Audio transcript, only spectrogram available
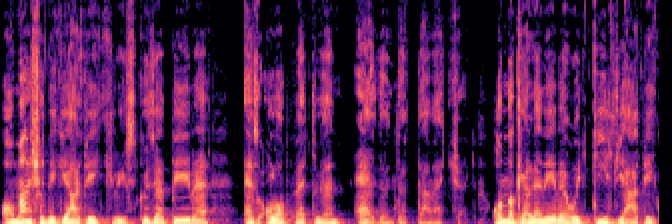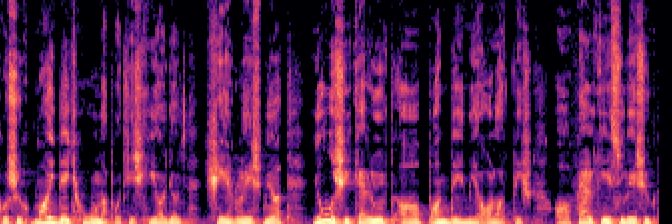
A második játékrész közepére ez alapvetően eldöntötte a meccset. Annak ellenére, hogy két játékosuk majd egy hónapot is kihagyott sérülés miatt, jól sikerült a pandémia alatt is a felkészülésük.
